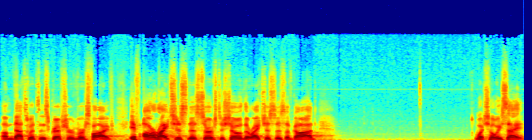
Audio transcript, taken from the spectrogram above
um, that's what's in Scripture. Verse 5. If our righteousness serves to show the righteousness of God, what shall we say?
